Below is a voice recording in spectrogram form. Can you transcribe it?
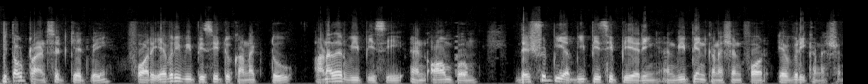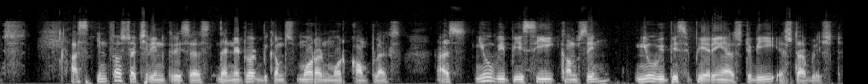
Without Transit Gateway, for every VPC to connect to another VPC and on-prem, there should be a VPC peering and VPN connection for every connections. As infrastructure increases, the network becomes more and more complex. As new VPC comes in, new VPC peering has to be established.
